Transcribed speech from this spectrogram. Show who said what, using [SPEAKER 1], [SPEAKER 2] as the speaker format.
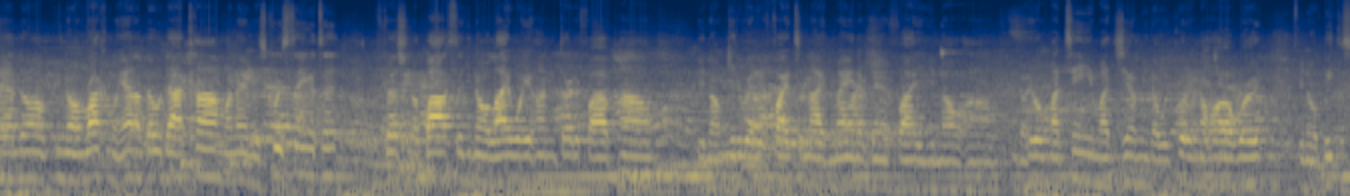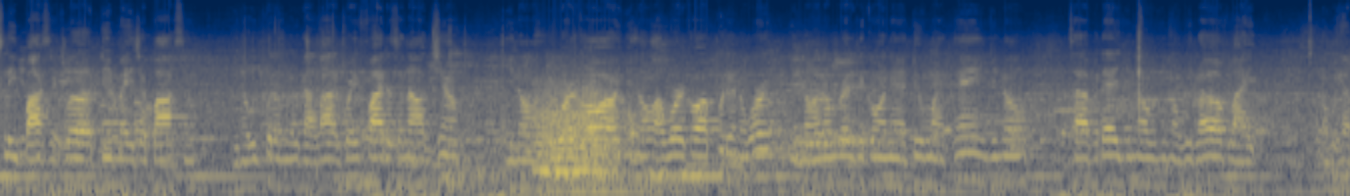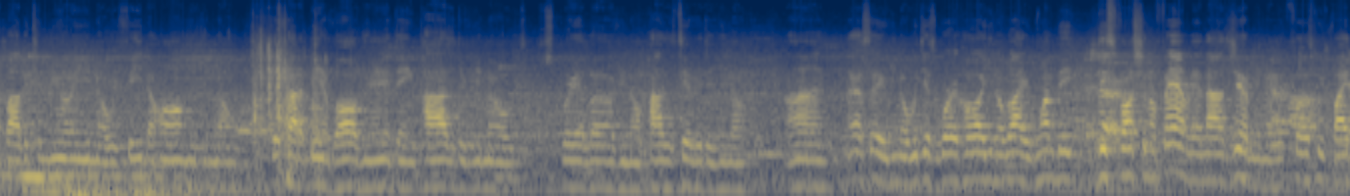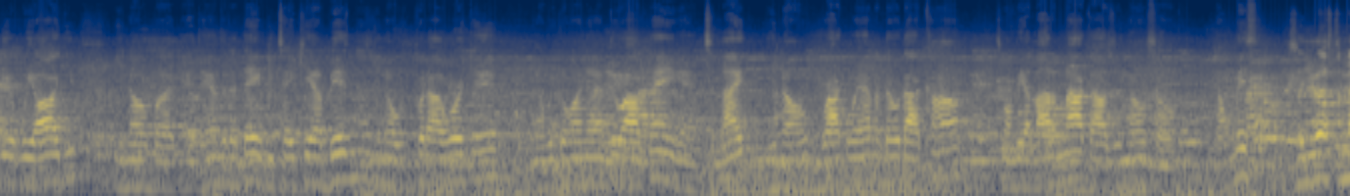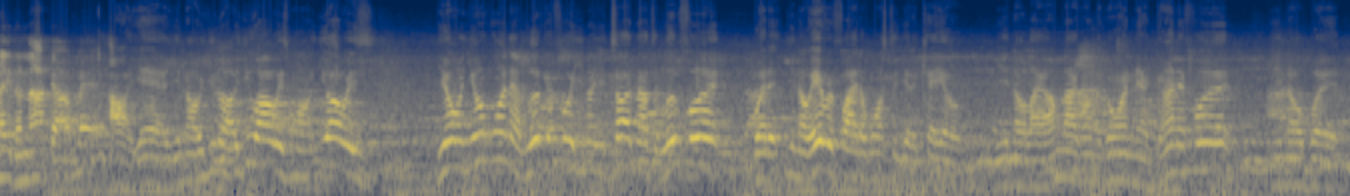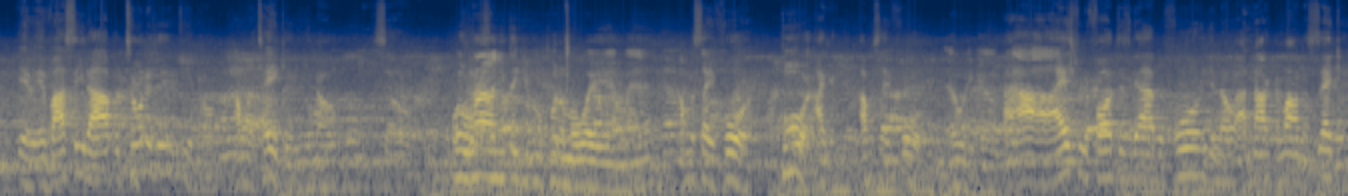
[SPEAKER 1] And um, you know, I'm rocking with Antidote.com. My name is Chris Singleton, professional boxer. You know, lightweight, 135 pound. You know, I'm getting ready to fight tonight, main event fight. You know, um, you know, here with my team, my gym. You know, we put in the hard work. You know, beat the Sleep Boxing Club, D Major Boxing. You know, we put in. We got a lot of great fighters in our gym. You know, we work hard. You know, I work hard, put in the work. You know, and I'm ready to go in there and do my thing. You know, on top of that, you know, you know, we love like you know, we help out the community, you know, we feed the homeless, you know, just try to be involved in anything positive, you know, spread love, you know, positivity, you know. Uh, like I say, you know, we just work hard, you know, like one big dysfunctional family in our gym, you know, first we fight it, we argue, you know, but at the end of the day, we take care of business, you know, we put our work in, and we go in there and do our thing, and tonight, you know, rockwithantidote.com, it's going to be a lot of knockouts, you know, so don't miss it.
[SPEAKER 2] So you estimate the knockout, man?
[SPEAKER 1] Oh yeah, you know, you know, you always want, you always, you don't, you don't go in there looking for, it, you know, you're taught not to look for it, but it, you know, every fighter wants to get a KO. You know, like I'm not gonna go in there gunning for it, you know, but if, if I see the opportunity, you know, I'm gonna take it, you know. So.
[SPEAKER 2] What round you think you're gonna put him away in, man?
[SPEAKER 1] I'm gonna say four.
[SPEAKER 2] Four.
[SPEAKER 1] I, I'm gonna say four.
[SPEAKER 2] There we go.
[SPEAKER 1] I, I actually fought this guy before, you know, I knocked him out in a second.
